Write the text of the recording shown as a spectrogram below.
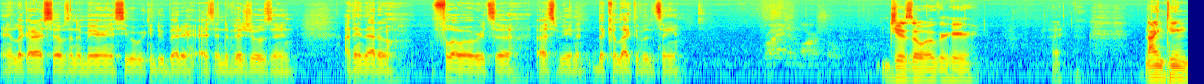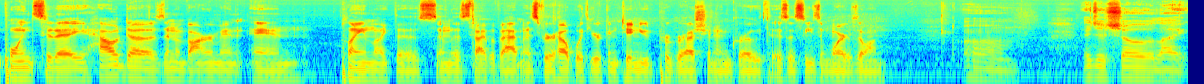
and look at ourselves in the mirror and see what we can do better as individuals, and I think that'll flow over to us being the collective of the team. Ryan and Marshall. Jizzle over here. 19 points today. How does an environment and playing like this in this type of atmosphere help with your continued progression and growth as the season wears on? Um, it just showed like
